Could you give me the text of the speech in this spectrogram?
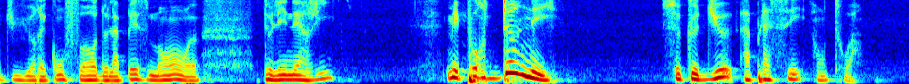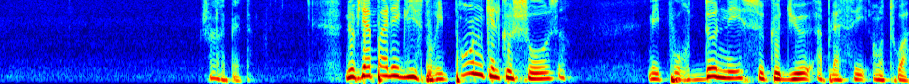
du réconfort, de l'apaisement, euh, de l'énergie, mais pour donner ce que Dieu a placé en toi. Je le répète. Ne viens pas à l'église pour y prendre quelque chose, mais pour donner ce que Dieu a placé en toi.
